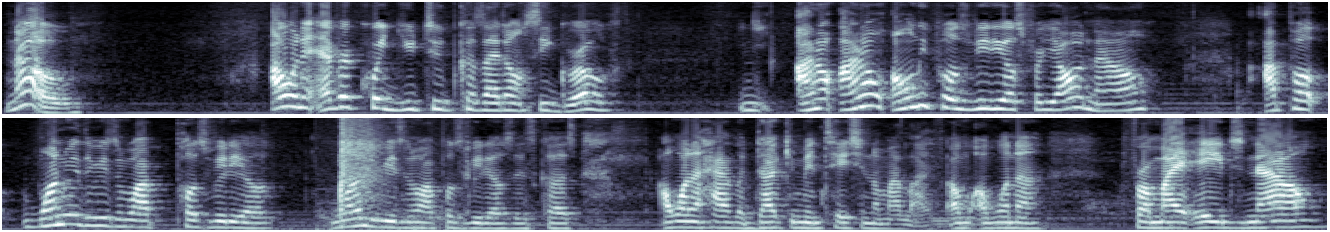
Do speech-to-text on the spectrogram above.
No. I wouldn't ever quit YouTube because I don't see growth. I don't I don't only post videos for y'all now. I put one of the reasons why I post videos one of the reasons why I post videos is because I want to have a documentation of my life. I, I want to from my age now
